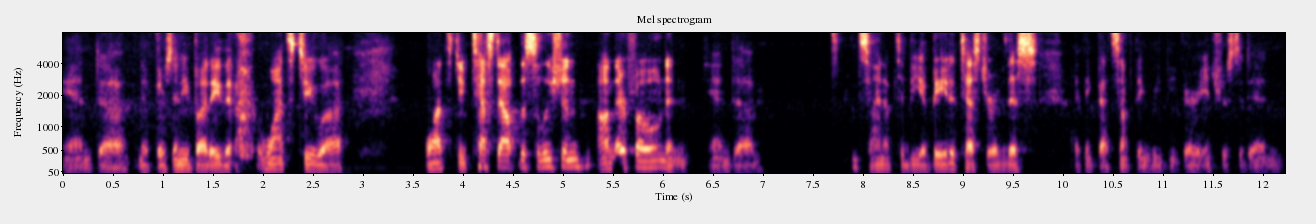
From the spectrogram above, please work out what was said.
and, uh, if there's anybody that wants to uh, wants to test out the solution on their phone and and, um, and, sign up to be a beta tester of this, I think that's something we'd be very interested in.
